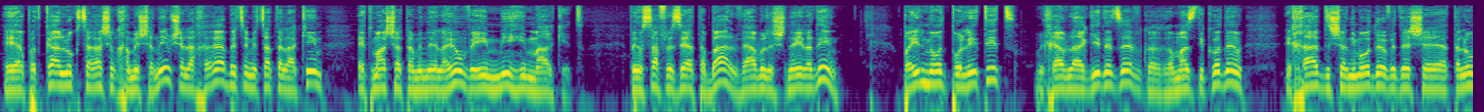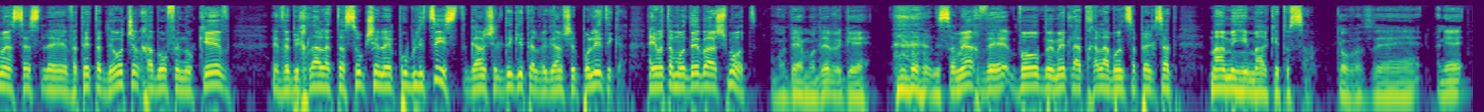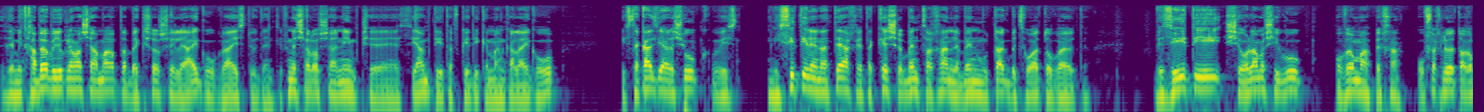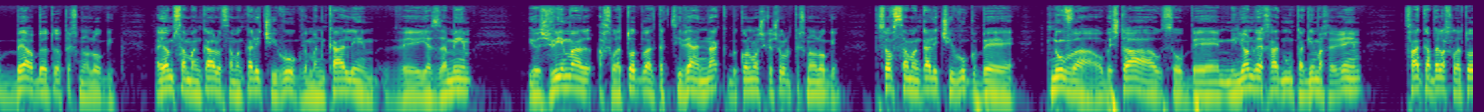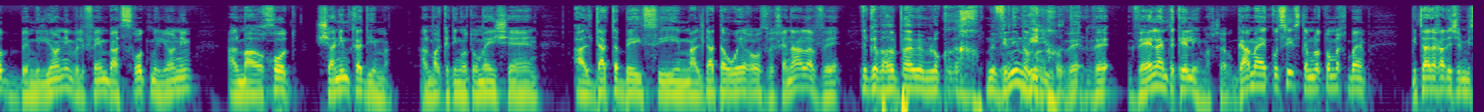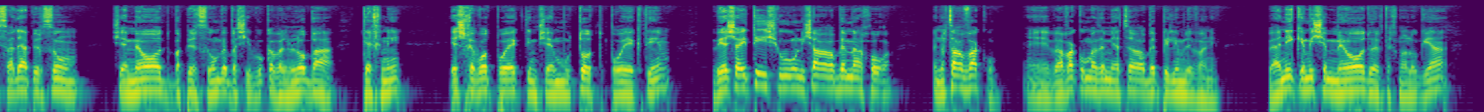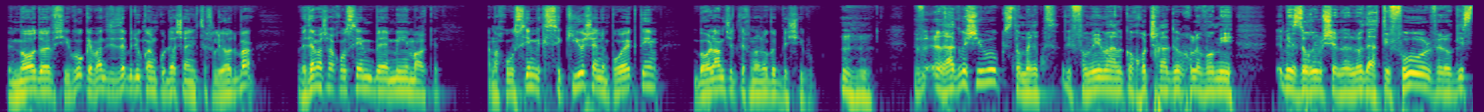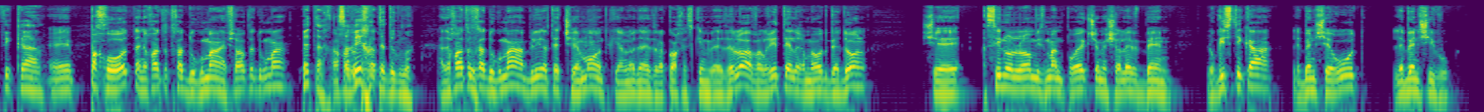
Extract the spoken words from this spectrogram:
אה, הרפתקה לא קצרה של חמש שנים, שלאחריה בעצם יצאת להקים את מה שאתה מנהל היום, והיא Me Market. בנוסף לזה אתה בעל ואבא לשני ילדים. פעיל מאוד פוליטית, אני חייב להגיד את זה, וכבר רמזתי קודם. אחד, שאני מאוד אוהב את זה שאתה לא מהסס לבטא את הדעות שלך באופן נוקב, ובכלל אתה סוג של פובליציסט, גם של דיגיטל וגם של פוליטיקה. האם אתה מודה באשמות? מודה, מודה וגאה. אני שמח, ובואו באמת להתחלה, בואו נספר קצת מה Me Market עושה. טוב, אז אה, אני, זה מתחבר בדיוק למה שאמרת בהקשר של iGroup ו-iStudent. לפני שלוש שנים, כשסיימתי את תפקידי כמנכ"ל iGroup, הסתכלתי על השוק וניסיתי לנתח את הקשר בין צרכן לבין מותג בצורה טובה יותר. וזיהיתי שעולם השיווק עובר מהפכה, הוא הופך להיות הרבה הרבה יותר טכנולוגי. היום סמנכ"ל או סמנכ"לית שיווק ומנכ"לים ויזמים יושבים על החלטות ועל תקציבי ענק בכל מה שקשור לטכנולוגיה. בסוף סמנכ"לית שיווק בתנובה או בשטראוס או במיליון ואחד מותגים אחרים, צריכה לקבל החלטות במיליונים ולפעמים בעשרות מיליונים על מערכות שנים קדימה, על marketing automation, על דאטאבייסים, על data warehouse וכן הלאה, ו... וגם הרבה פעמים הם לא כל כך מבינים בדיוק, במערכות. ו- ו- ואין להם את הכלים. עכשיו, גם ה ecosystem לא תומך בהם. מצד אחד יש את משרדי הפרסום, שהם מאוד בפרסום ובשיווק, אבל הם לא בטכני. יש חברות פרויקטים שהן מוטות פרויקטים, ויש IT שהוא נשאר הרבה מאחורה. ונוצר ואקום, אה, והוואקום הזה מייצר הרבה פילים לבנים. ואני כמי שמאוד אוהב טכנולוגיה, ומאוד אוהב שיווק, הבנתי שזה בדיוק הנקודה שאני צריך להיות בה, וזה מה שאנחנו עושים ב Me Market. אנחנו עושים execution לפרויקטים בעולם של טכנולוגיות בשיווק. רק בשיווק? זאת אומרת, לפעמים הלקוחות שלך גם יכולים לבוא מאזורים של, לא יודע, תפעול ולוגיסטיקה. אה, פחות, אני יכול לתת לך דוגמה, אפשר לתת דוגמה? בטח, צריך לתת- דוגמה. אני יכול לתת לך דוגמה בלי לתת שמות, כי אני לא יודע איזה לקוח הסכים ואיזה לא, אבל retailer מאוד גדול, שעשינו לו לא מזמן פרויקט שמשלב בין לוגיסטיקה לבין שירות לבין שיווק.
